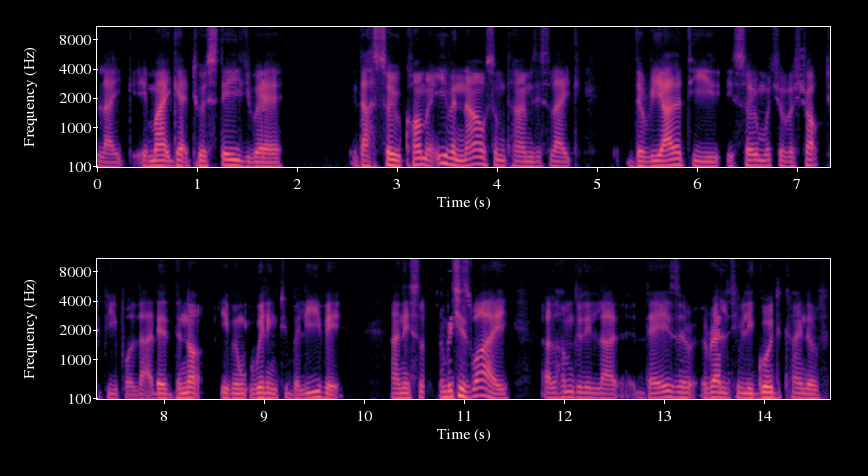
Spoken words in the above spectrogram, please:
like it might get to a stage where that's so common. Even now, sometimes it's like the reality is so much of a shock to people that they're, not even willing to believe it and it's which is why alhamdulillah there is a relatively good kind of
